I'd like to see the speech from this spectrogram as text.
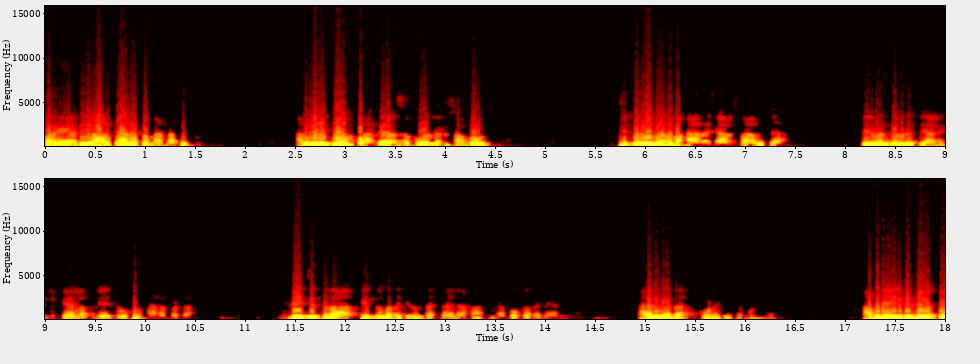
കുറെ അധികം ആൾക്കാരൊക്കെ മരണപ്പെട്ടു. അവരെയൊക്കെ ഓർക്കുവാൻ ദേവസ്വം ബോർഡിൽ ഒരു സംഭവമില്ല. ചിത്രവിനോദ മഹാരാജാവ് സ്ഥാപിച്ച തിരുവനന്തപുരത്തെ അല്ലെങ്കിൽ കേരളത്തിലെ ഏറ്റവും പ്രധാനപ്പെട്ട ശ്രീ ചിത്ര ഹിന്ദുമത ഗ്രന്ഥശാല നിങ്ങൾക്കൊക്കെ തന്നെ അറിയാം. ആയുർവേദ കോളേജിന്റെ മുന്നിൽ. അവിടെ ഇവരുടെയൊക്കെ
